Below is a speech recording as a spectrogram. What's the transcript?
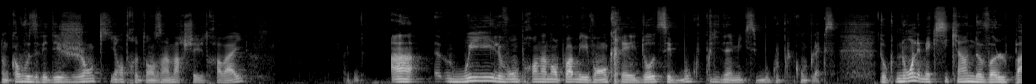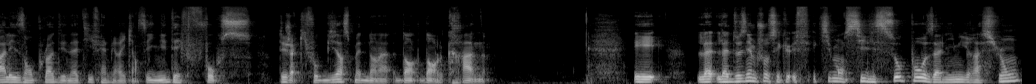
Donc quand vous avez des gens qui entrent dans un marché du travail, oui, ils vont prendre un emploi, mais ils vont en créer d'autres. C'est beaucoup plus dynamique, c'est beaucoup plus complexe. Donc non, les Mexicains ne volent pas les emplois des natifs américains. C'est une idée fausse. Déjà qu'il faut bien se mettre dans, le crâne. Et la, deuxième chose, c'est qu'effectivement, s'ils s'opposent à l'immigration,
